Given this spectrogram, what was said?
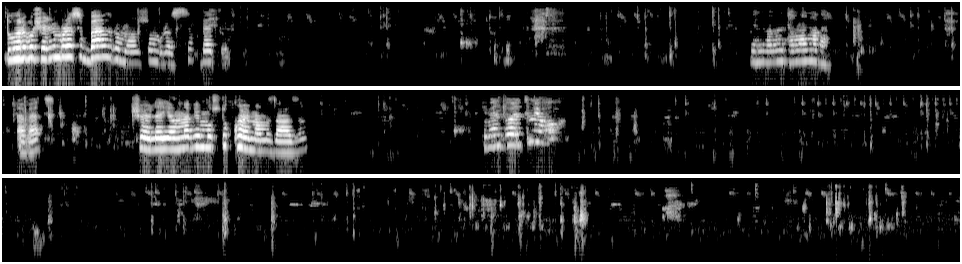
Duvarı boş verelim. Burası bedroom olsun burası. Bedroom. Benim evim tamamladı. Evet. Şöyle yanına bir musluk koymamız lazım. E benim tuvaletim yok.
